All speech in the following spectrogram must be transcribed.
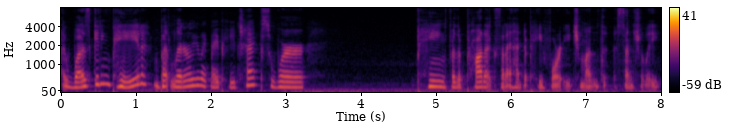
I was getting paid, but literally, like, my paychecks were paying for the products that I had to pay for each month, essentially.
